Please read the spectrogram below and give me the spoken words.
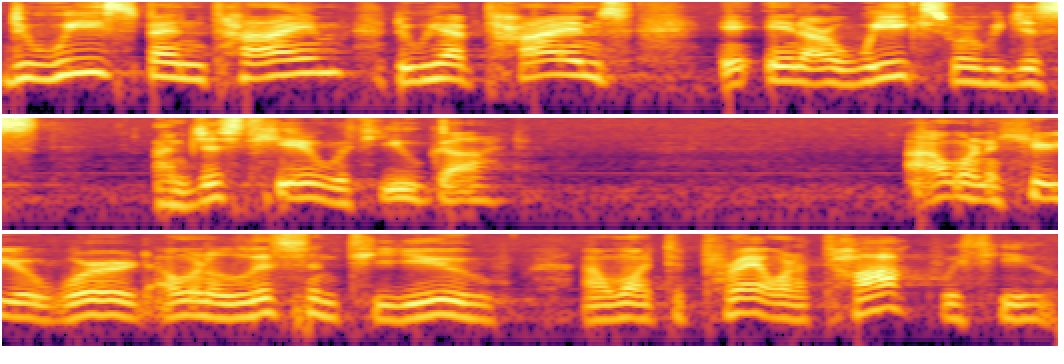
Do we spend time? Do we have times in our weeks where we just, I'm just here with you, God? I want to hear your word. I want to listen to you. I want to pray. I want to talk with you.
